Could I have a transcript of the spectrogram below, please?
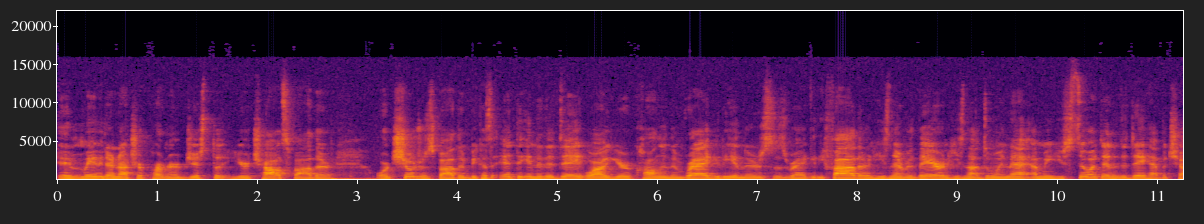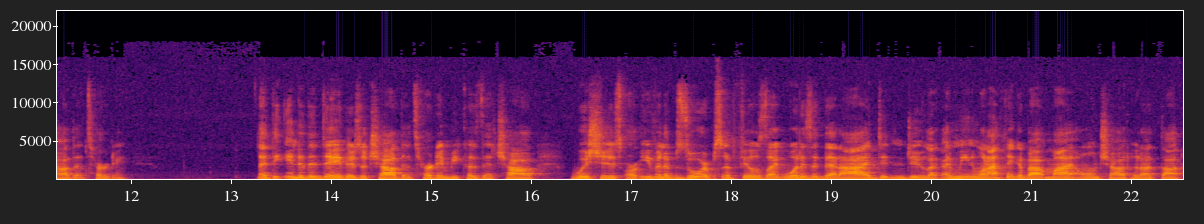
maybe they're not your partner, just the, your child's father or children's father because at the end of the day while you're calling them raggedy and there's this raggedy father and he's never there and he's not doing that i mean you still at the end of the day have a child that's hurting. At the end of the day there's a child that's hurting because that child wishes or even absorbs and feels like what is it that i didn't do? Like i mean when i think about my own childhood i thought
